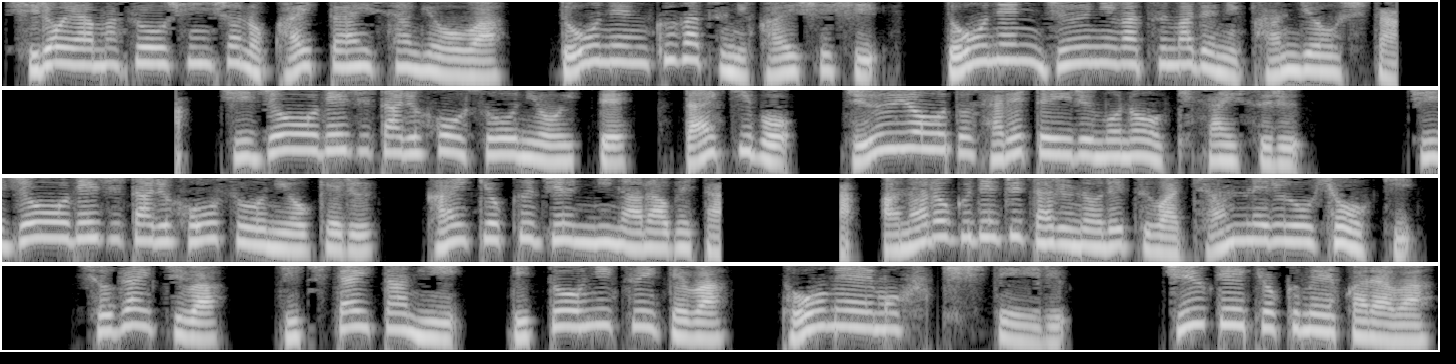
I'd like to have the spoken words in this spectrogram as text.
城山送信所の解体作業は同年9月に開始し、同年12月までに完了した。地上デジタル放送において大規模、重要とされているものを記載する。地上デジタル放送における開局順に並べた。アナログデジタルの列はチャンネルを表記。所在地は自治体単位、離島については、透明も付記している。中継局名からは、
